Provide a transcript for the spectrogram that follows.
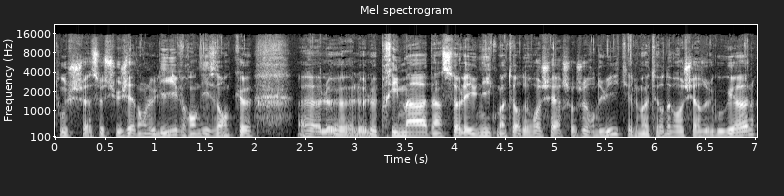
touche à ce sujet dans le livre en disant que euh, le, primat d'un seul et unique moteur de recherche aujourd'hui, qui est le moteur de recherche de Google,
